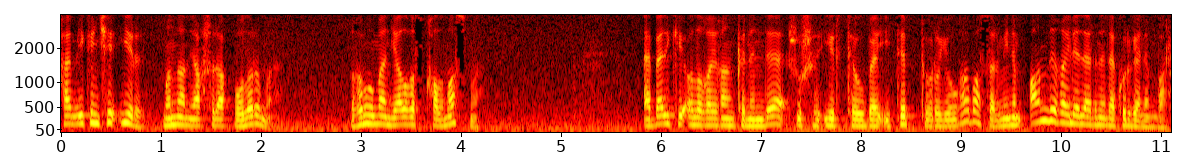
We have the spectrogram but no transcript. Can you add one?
Хәм икенче ир моннан яхшырак булырмы? Гомумән ялгыз калмасмы? Ә бәлки олыгайган көнендә шушы ир тәүбә итеп туры юлга басар, минем андый гаиләләрне дә күргәнем бар.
